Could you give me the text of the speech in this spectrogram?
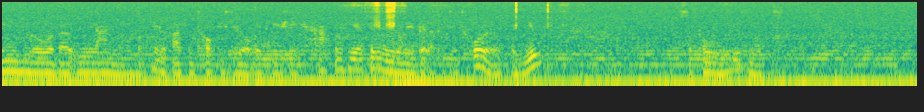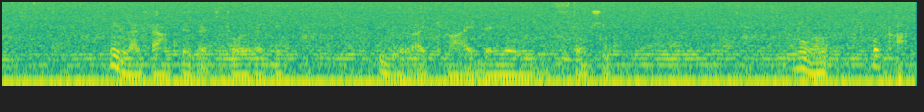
lingo about hey, look, I can talk to you through what would usually happen here. This is going to be a bit like a tutorial for you. I suppose, isn't it? Maybe like that a tutorial like you. You like my videos, don't you? Oh well, cut.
